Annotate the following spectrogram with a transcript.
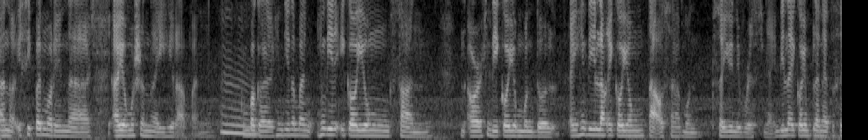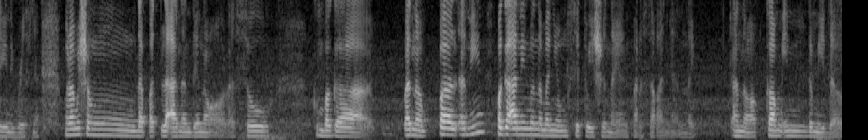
ano, isipan mo rin na ayaw mo siya nahihirapan. Mm. Kumbaga, hindi naman, hindi ikaw yung sun or hindi ikaw yung mundo, ay hindi lang ikaw yung tao sa mundo, sa universe niya. Hindi lang ikaw yung planeta sa universe niya. Marami siyang dapat laanan din ng oras. So, kumbaga, ano, pa, ano yun, pagaanin mo naman yung situation na yan para sa kanya. Like, ano, come in the middle.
